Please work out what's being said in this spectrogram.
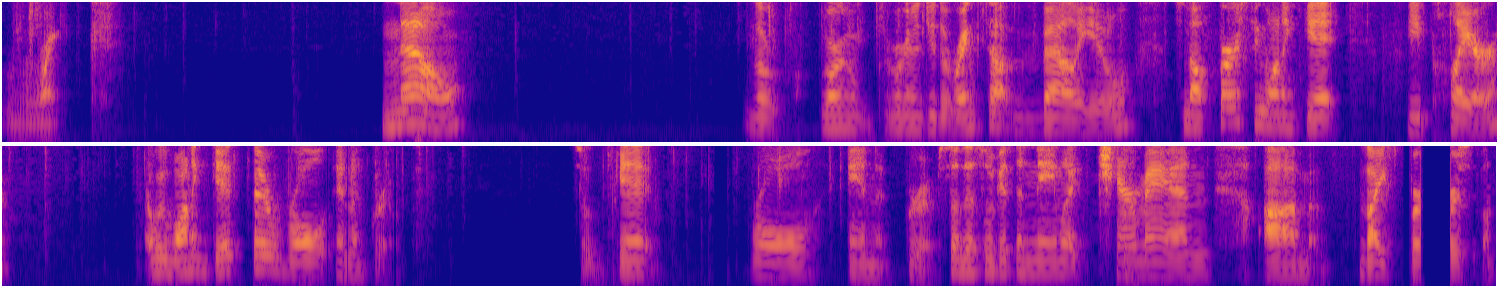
rank. Now the we're, we're going to do the rank dot value. So now first we want to get the player. And we want to get their role in a group. So get role in group. So this will get the name like chairman, um, vice versa,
